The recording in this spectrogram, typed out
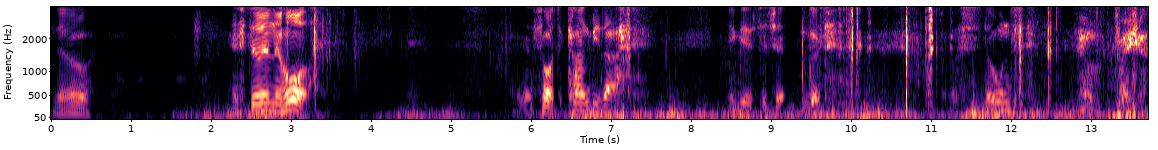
No. It's still in the hole. I thought it can't be that. It gives such a good stones. treasure,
